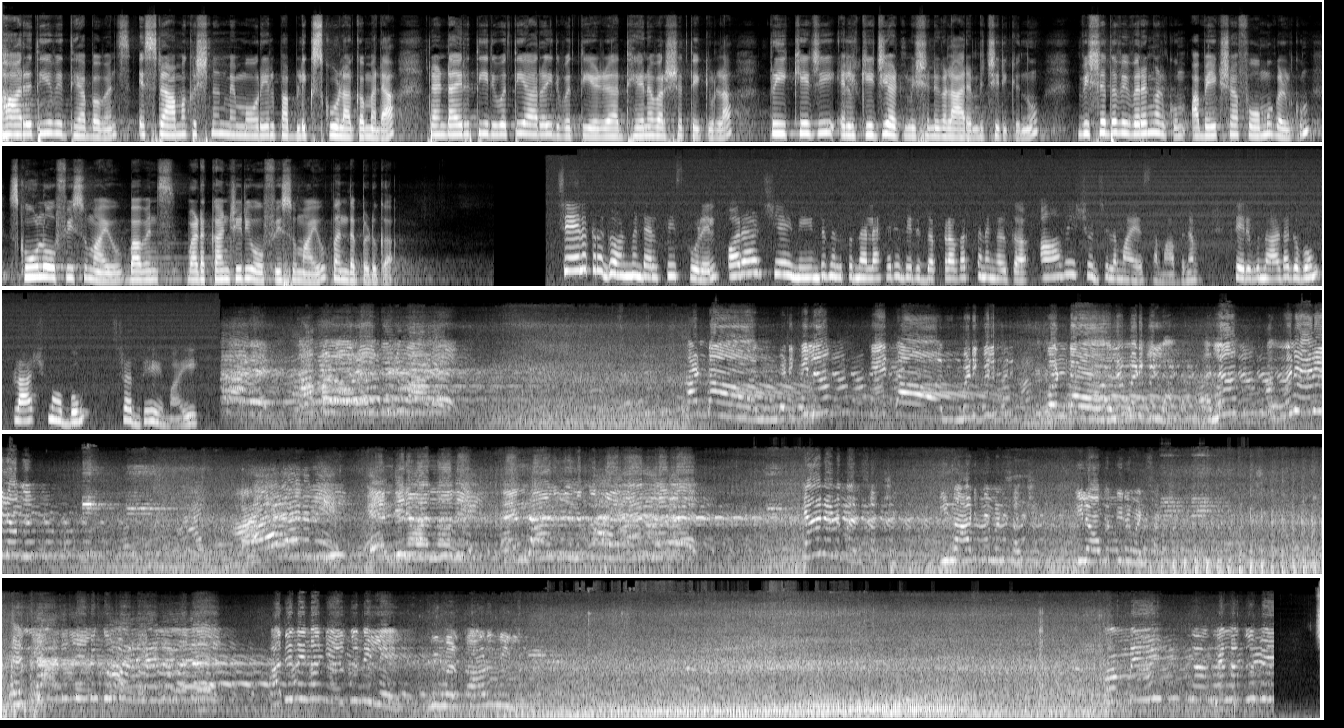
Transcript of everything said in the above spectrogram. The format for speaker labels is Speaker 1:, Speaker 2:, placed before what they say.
Speaker 1: Bharatiya Vidya Bhavans S Ramakrishnan memorial public school Akamala രണ്ടായിരത്തി ഇരുപത്തിയാറ് ഇരുപത്തിയേഴ് അധ്യയന വർഷത്തേക്കുള്ള pre K G L K G അഡ്മിഷനുകൾ ആരംഭിച്ചിരിക്കുന്നു. വിശദവിവരങ്ങൾക്കും അപേക്ഷാ ഫോമുകൾക്കും സ്കൂൾ ഓഫീസുമായോ ഭവൻസ് വടക്കാഞ്ചേരി ഓഫീസുമായോ ബന്ധപ്പെടുക.
Speaker 2: ചേലക്കര ഗവൺമെന്റ് എൽ പി സ്കൂളിൽ ഒരാഴ്ചയായി നീണ്ടു നിൽക്കുന്ന ലഹരി വിരുദ്ധ പ്രവർത്തനങ്ങൾക്ക് ആവേശോജ്വലമായ സമാപനം. തെരുവ് നാടകവും ഫ്ലാഷ് മോബും ശ്രദ്ധേയമായി.
Speaker 3: കൊണ്ടാലും പഠിക്കില്ല. അല്ല അങ്ങനെയാണ് ലോകം? എന്തിനു വന്നത് എന്താണ് ഞാനാണ് മനസാക്ഷി ഈ നാടിന്റെ മനസാക്ഷി ഈ ലോകത്തിന്റെ മനസാക്ഷി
